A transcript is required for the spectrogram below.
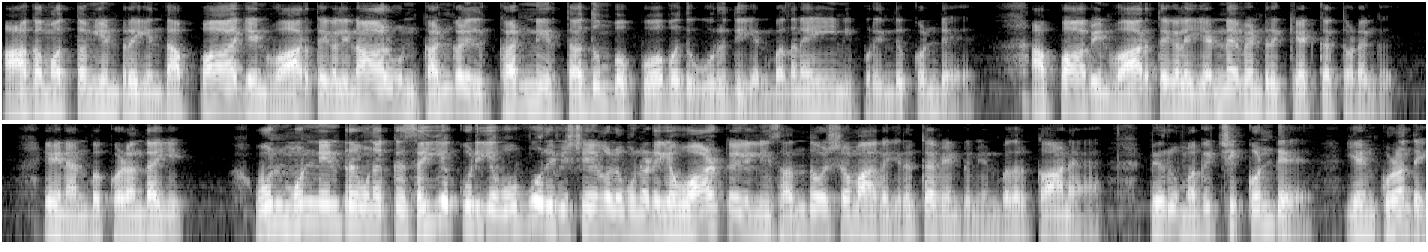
ஆக மொத்தம் என்று இந்த அப்பா என் வார்த்தைகளினால் உன் கண்களில் கண்ணீர் ததும்ப போவது உறுதி என்பதனை நீ புரிந்து கொண்டு அப்பாவின் வார்த்தைகளை என்னவென்று கேட்கத் தொடங்கு. என் அன்பு குழந்தையே? உன் முன் நின்று உனக்கு செய்யக்கூடிய ஒவ்வொரு விஷயங்களும் உன்னுடைய வாழ்க்கையில் நீ சந்தோஷமாக இருக்க வேண்டும் என்பதற்கான பெரு மகிழ்ச்சி கொண்டு என் குழந்தை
